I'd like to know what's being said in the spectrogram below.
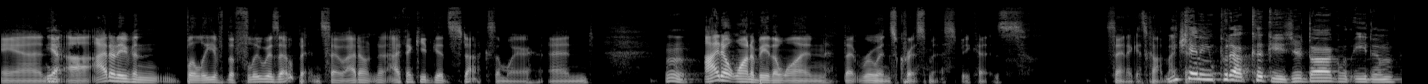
and Yeah. uh, I don't even believe the flue is open. So I don't know. I think he'd get stuck somewhere, and Hmm. I don't want to be the one that ruins Christmas because Santa gets caught You can't even put out cookies. Your dog would eat them.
